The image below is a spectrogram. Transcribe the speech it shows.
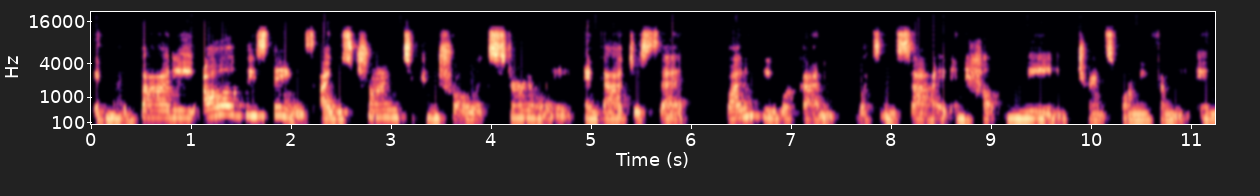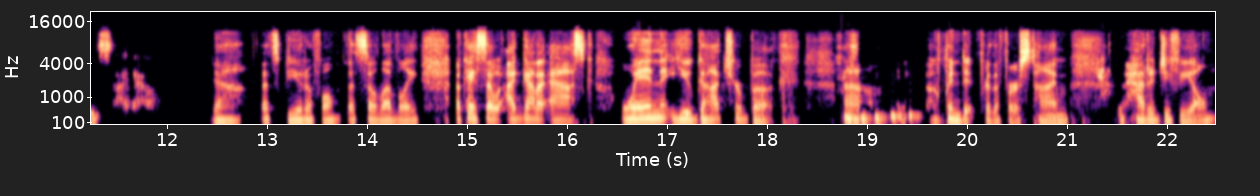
if my body, all of these things I was trying to control externally. And God just said, why don't you work on what's inside and help me transform you from the inside out? Yeah, that's beautiful. That's so lovely. Okay, so I got to ask when you got your book, um, opened it for the first time, how did you feel?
